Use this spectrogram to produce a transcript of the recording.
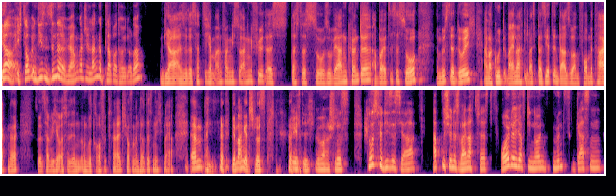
Ja, ich glaube, in diesem Sinne, wir haben ganz schön lang geplappert heute, oder? Ja, also das hat sich am Anfang nicht so angefühlt, als dass das so, so werden könnte, aber jetzt ist es so, dann müsst ihr durch. Aber gut, Weihnachten, was passiert denn da so am Vormittag, ne? So, jetzt habe ich aus Versehen irgendwo drauf geknallt. Ich hoffe, man hört es nicht. Naja, ähm, wir machen jetzt Schluss. Richtig, wir machen Schluss. Schluss für dieses Jahr. Habt ein schönes Weihnachtsfest. Freut euch auf die neuen Münzgassen.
